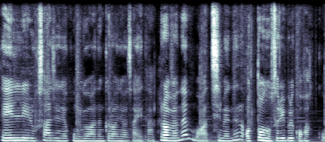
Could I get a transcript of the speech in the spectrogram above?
daily look 사진을 공유하는 그런 여자이다. 그러면은 뭐 아침에는 어떤 옷을 입을 것 같고,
